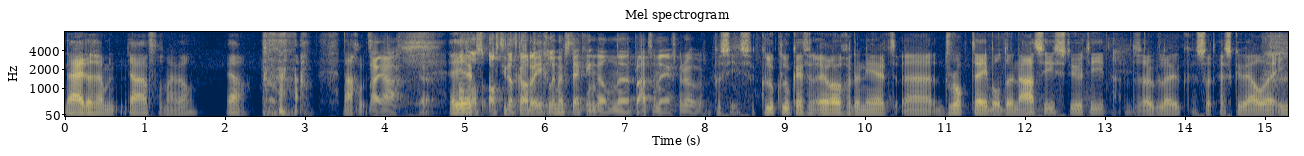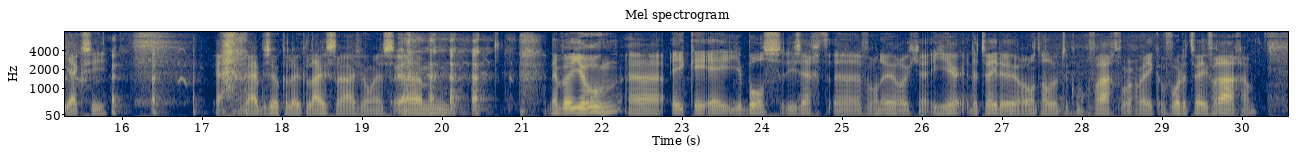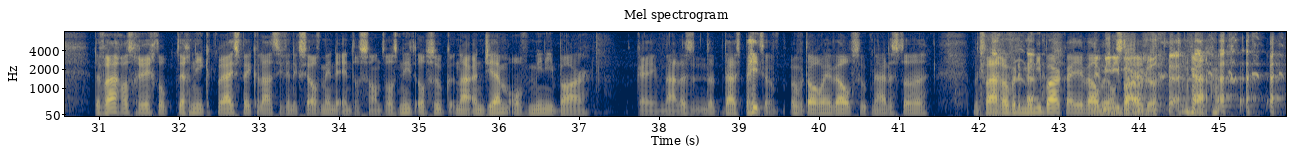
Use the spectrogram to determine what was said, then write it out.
Nee, dat is helemaal... Ja, volgens mij wel. Ja. nou goed. nou ja, ja. Hey, als, eh, als, als hij dat kan regelen met stacking, dan eh, praten we nergens meer over. Precies. Kloek Kloek heeft een euro gedoneerd. Eh drop table donaties stuurt hij. Nou, dat is ook leuk. Een soort SQL-injectie. ja, wij hebben zulke leuke luisteraars, jongens. Ja. Ehm, dan hebben we Jeroen, eh a.k.a. Je Bos. Die zegt eh, voor een eurotje hier de tweede euro. Want hadden we natuurlijk om gevraagd vorige week. Voor de twee vragen. De vraag was gericht op techniek. Prijsspeculatie vind ik zelf minder interessant. Was niet op zoek naar een jam of minibar. Oké, nou, dat is, dat, daar is Peter over het algemeen wel op zoek naar. Dus eh, met vragen over de minibar kan je wel de bij minibar Ja.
